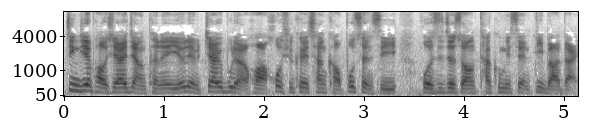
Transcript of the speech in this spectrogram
进阶跑鞋来讲，可能有点驾驭不了的话，或许可以参考 Boston C 或者是这双 Takumi Sen 第八代。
